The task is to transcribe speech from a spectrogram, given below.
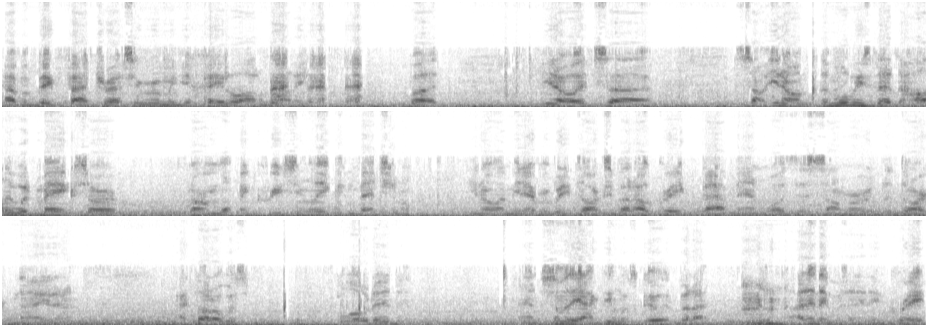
have a big fat dressing room, and get paid a lot of money. but you know, it's uh, so you know the movies that Hollywood makes are are increasingly conventional. You know, I mean, everybody talks about how great Batman was this summer, in The Dark Knight, and I thought it was bloated, and some of the acting was good, but I, I didn't think it was anything great.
